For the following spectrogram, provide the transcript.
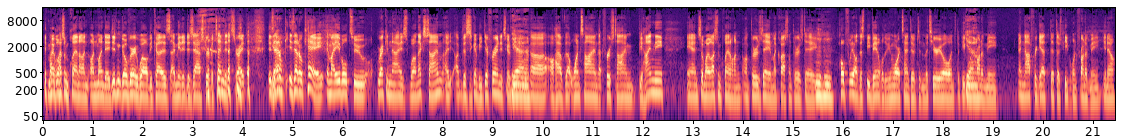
if my lesson plan on, on Monday didn't go very well because I made a disaster of attendance, right? Is Yeah. that is that okay? Am I able to recognize? Well, next time I, I, this is going to be different. It's going to Yeah. be. Uh, I'll have that one time, that first time behind me, and so my lesson plan on, on Thursday and my class on Thursday. Hopefully, I'll just be able to be more attentive to the material and to the people in front of me, and not forget that there's people in front of me. You know,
